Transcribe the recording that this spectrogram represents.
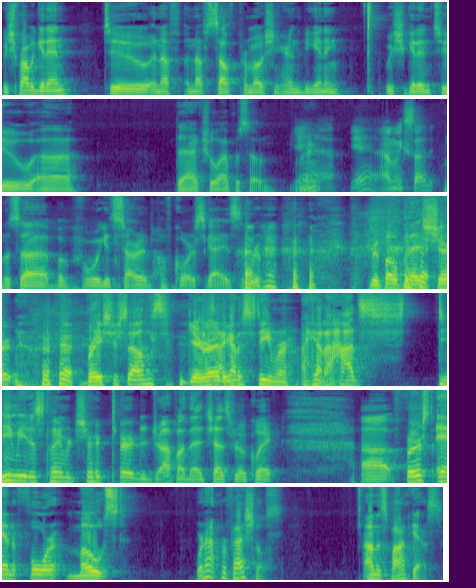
we should probably get into enough enough self promotion here in the beginning. We should get into uh, the actual episode. Yeah, Right? yeah, I'm excited. Let's uh but before we get started, of course, guys, rip, rip open that shirt. Brace yourselves. get ready. I got a steamer. I got a hot steamy disclaimer shirt turd to drop on that chest real quick. Uh first and foremost, we're not professionals on this podcast.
